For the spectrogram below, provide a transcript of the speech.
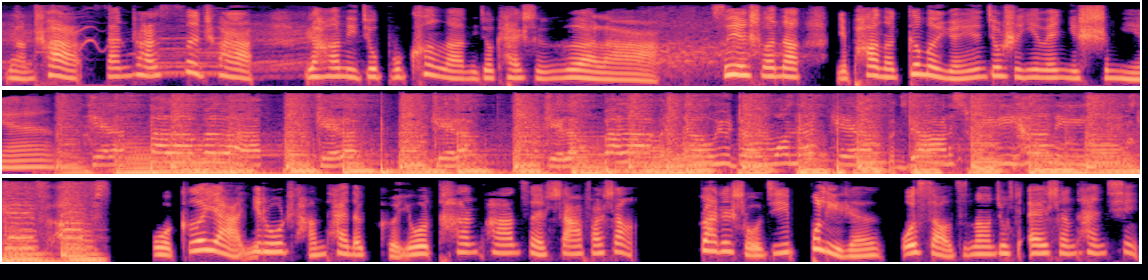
两串儿、三串儿、四串儿，然后你就不困了，你就开始饿了。所以说呢，你胖的根本原因就是因为你失眠。我哥呀，一如常态的葛优瘫趴在沙发上。抓着手机不理人，我嫂子呢就是唉声叹气。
